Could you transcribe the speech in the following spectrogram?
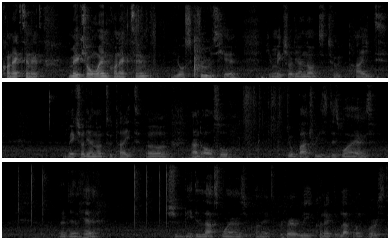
connecting it. Make sure when connecting your screws here you make sure they are not too tight. Make sure they are not too tight. Uh, and also your batteries these wires and then here should be the last wires you connect. Preferably connect the black one first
